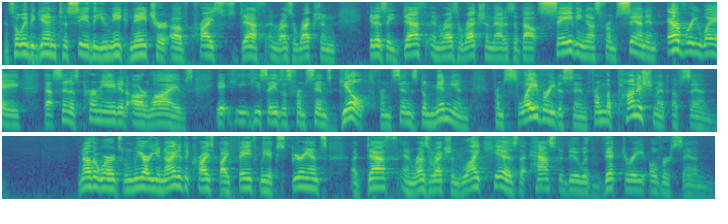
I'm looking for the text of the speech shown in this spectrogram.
And so we begin to see the unique nature of Christ's death and resurrection it is a death and resurrection that is about saving us from sin in every way that sin has permeated our lives. It, he, he saves us from sin's guilt, from sin's dominion, from slavery to sin, from the punishment of sin. In other words, when we are united to Christ by faith, we experience a death and resurrection like his that has to do with victory over sin.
